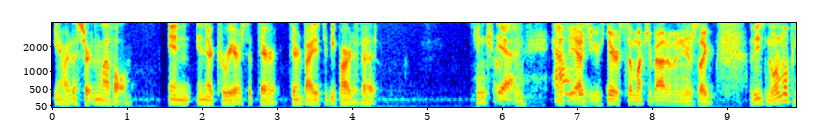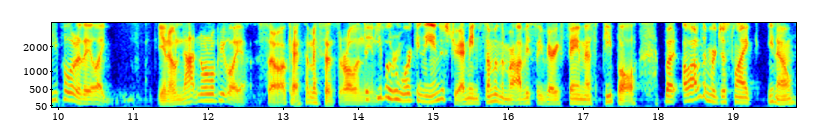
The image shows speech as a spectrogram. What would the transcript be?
you know, at a certain level in in their careers that they're they're invited to be part of it. Interesting. Yeah, is- you hear so much about them, and you're just like, are these normal people, or are they like, you know, not normal people? Yeah. So okay, that makes sense. They're all in the The people who work in the industry. I mean, some of them are obviously very famous people, but a lot of them are just like, you know,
